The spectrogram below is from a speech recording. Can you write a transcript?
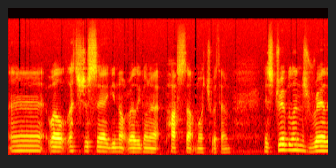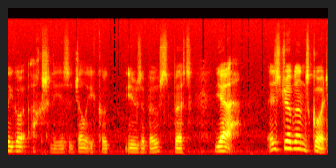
uh, well, let's just say you're not really going to pass that much with him. His dribbling's really good. Actually, his agility could use a boost, but yeah, his dribbling's good.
